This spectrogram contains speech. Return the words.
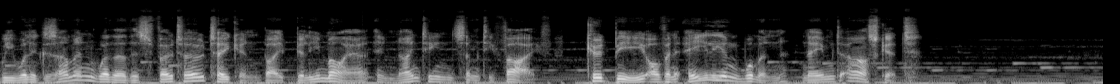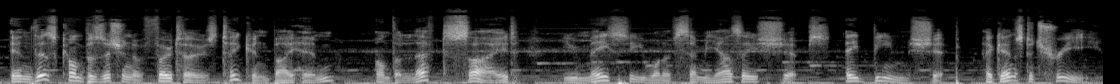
we will examine whether this photo taken by Billy Meier in 1975 could be of an alien woman named Asket. In this composition of photos taken by him, on the left side you may see one of Semjaze's ships, a beam ship, against a tree.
